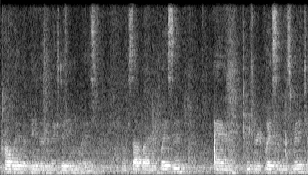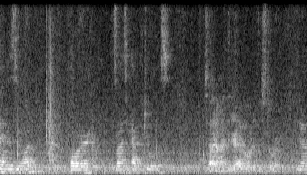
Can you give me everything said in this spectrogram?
probably end up being there the next day anyways. And we stop by and replace it, and we can replace them as many times as you want, for as long as you have the tools. So I don't have to drive over to the store. You know,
